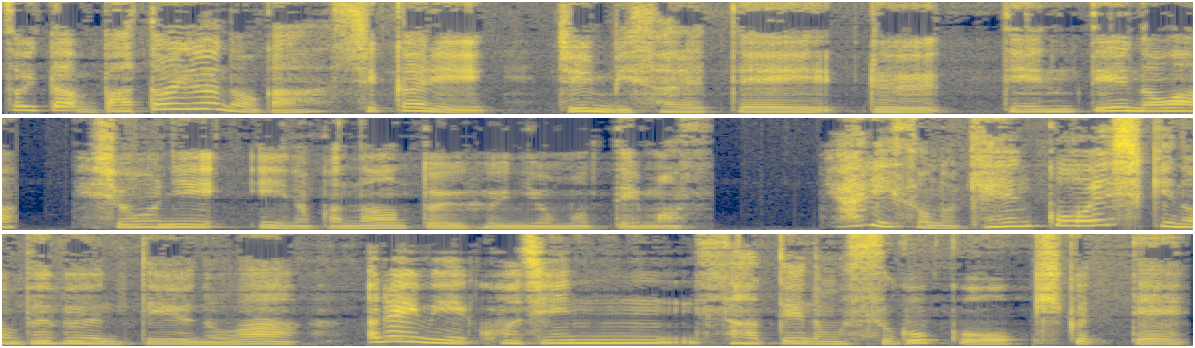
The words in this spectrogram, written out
そういった場というのがしっかり準備されている点っていうのは非常にいいのかなというふうに思っています。やはりその健康意識の部分っていうのは、ある意味個人差っていうのもすごく大きくて、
